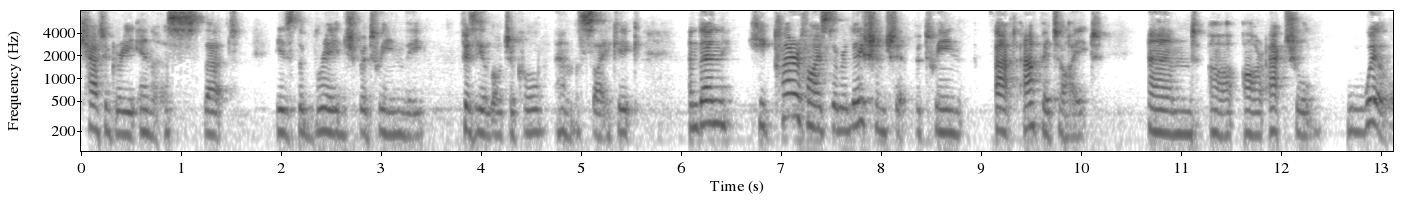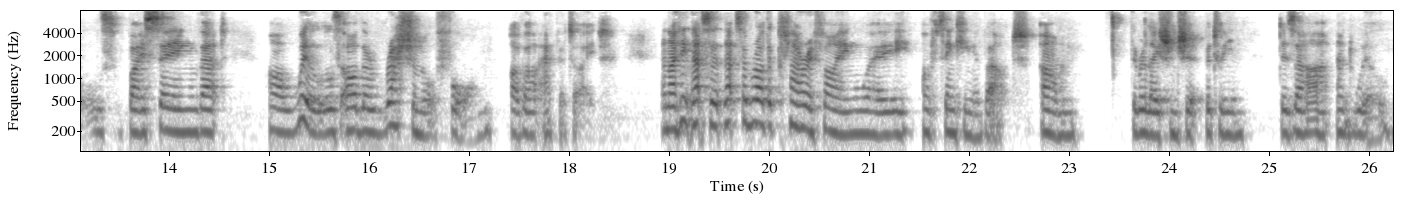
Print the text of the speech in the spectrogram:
category in us that is the bridge between the physiological and the psychic. And then he clarifies the relationship between that appetite and uh, our actual wills by saying that our wills are the rational form of our appetite. And I think that's a that's a rather clarifying way of thinking about um, the relationship between desire and will.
